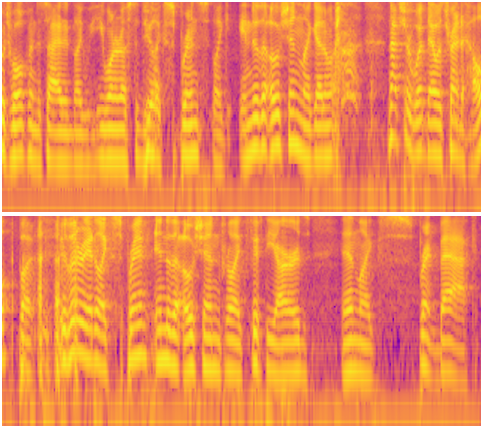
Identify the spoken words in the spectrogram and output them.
Coach Volkman decided like he wanted us to do like sprints like into the ocean. Like I don't, not sure what that was trying to help, but we literally had to like sprint into the ocean for like 50 yards and then like sprint back.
